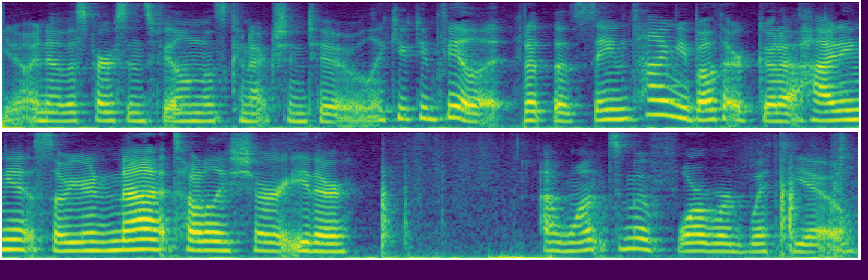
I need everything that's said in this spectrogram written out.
you know, I know this person's feeling this connection too. Like you can feel it. But at the same time, you both are good at hiding it. So you're not totally sure either. I want to move forward with you.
